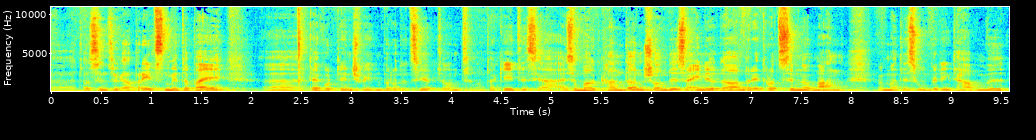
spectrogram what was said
äh, da sind sogar Brezen mit dabei, äh, der wurde in Schweden produziert und, und da geht es ja. Also man kann dann schon das eine oder andere trotzdem noch machen, wenn man das unbedingt haben will,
